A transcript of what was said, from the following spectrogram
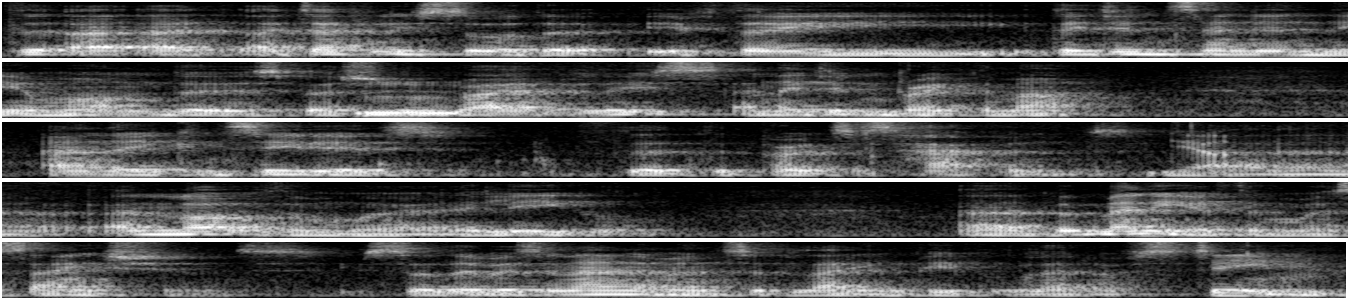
the, I, I, definitely saw that if they they didn't send in the Omon, the special mm. riot police, and they didn't break them up, and they conceded that the protests happened, yeah. Uh, and a lot of them were illegal. Uh, but many of them were sanctions. So there was an element of letting people let off steam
